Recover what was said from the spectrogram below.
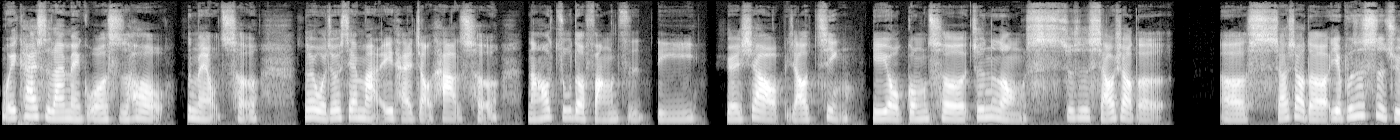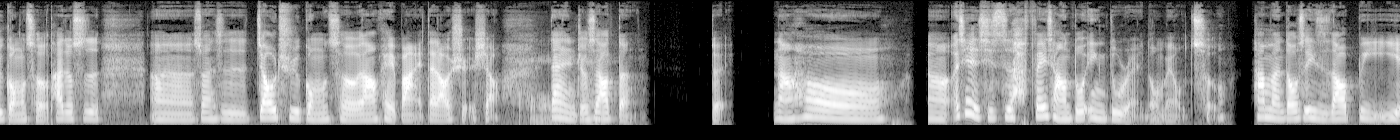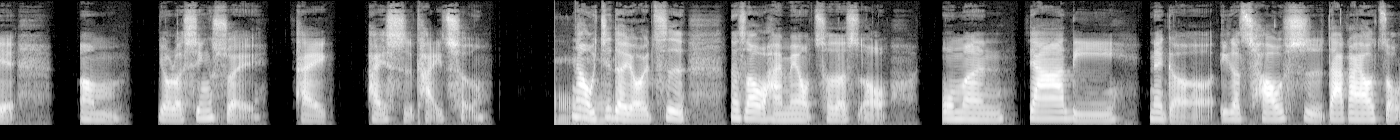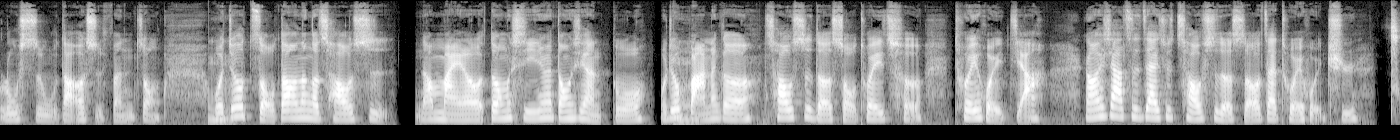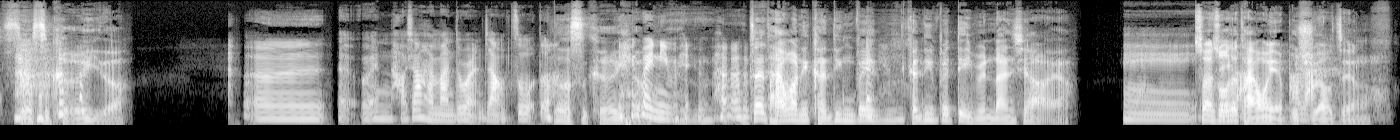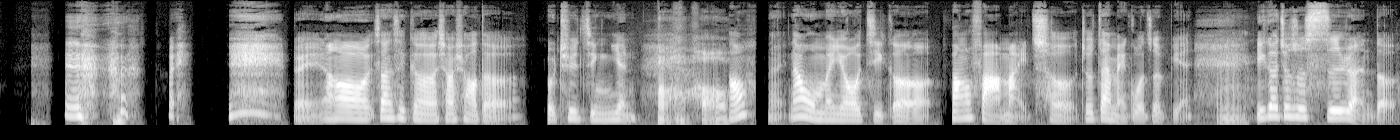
我一开始来美国的时候是没有车，所以我就先买了一台脚踏车，然后租的房子离学校比较近，也有公车，就是那种就是小小的，呃，小小的也不是市区公车，它就是嗯、呃，算是郊区公车，然后可以把你带到学校，但你就是要等。对然后，嗯，而且其实非常多印度人都没有车，他们都是一直到毕业，嗯，有了薪水才开始开车。哦、那我记。得有一次，那时候我还没有车的时候，我们家离那个一个超市大概要走路十五到二十分钟，嗯、我就走到那个超市，然后买了东西，因为东西很多，我就把那个超市的手推车推回家，嗯、然后下次再去超市的时候再推回去，这是可以的。嗯，嗯，好像还蛮多人这样做的。那是可以的，因为你没办法。在台湾，你肯定被 你肯定被店员拦下来啊。哎，虽然说在台湾也不需要这样。嗯，对对，然后算是个小小的有趣经验。哦，好。好，对，那我们有几个方法买车，就在美国这边。嗯，一个就是私人的。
